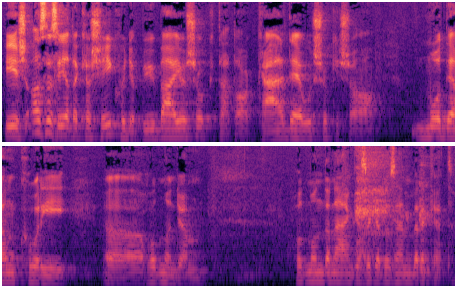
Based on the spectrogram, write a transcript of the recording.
És az az érdekesség, hogy a bűbájosok, tehát a káldeusok és a modernkori, uh, hogy mondjam, hogy mondanánk ezeket az embereket?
